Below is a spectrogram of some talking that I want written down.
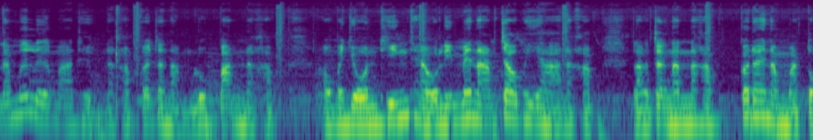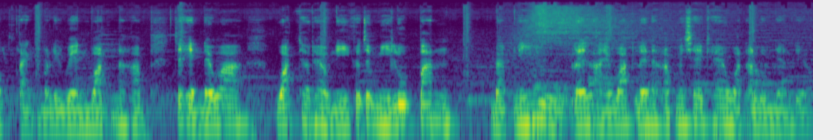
และเมื่อเรือมาถึงนะครับ ก็จะนำรูปปั้นนะครับ เอามาโยนทิ้งแถวริมแม่น้ำเจ้าพยานะครับ หลังจากนั้นนะครับก็ได้นำมาตกแต่งบริเวณวัดนะครับ จะเห็นได้ว่าวัดแถวๆนี้ก็จะมีรูปปั้นแบบนี้อยู่หลาย ๆ วัดเลยนะครับ ไม่ใช่แค่วัดอรุณอย่างเดียว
